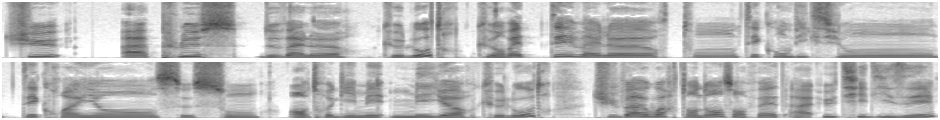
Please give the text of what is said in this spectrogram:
tu as plus de valeurs que l'autre, que en fait tes valeurs, ton, tes convictions, tes croyances sont entre guillemets meilleures que l'autre, tu vas avoir tendance en fait à utiliser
